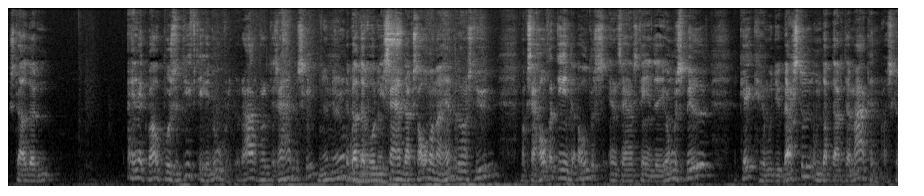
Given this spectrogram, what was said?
stel er eigenlijk wel positief tegenover. Raar voor te zeggen misschien. Nee, nee, Ik wil daarvoor niet zeggen dat ik ze allemaal naar hen ga sturen, maar ik zeg altijd tegen de ouders en zeg tegen de jonge speler, kijk, je moet je best doen om dat daar te maken. Als je,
